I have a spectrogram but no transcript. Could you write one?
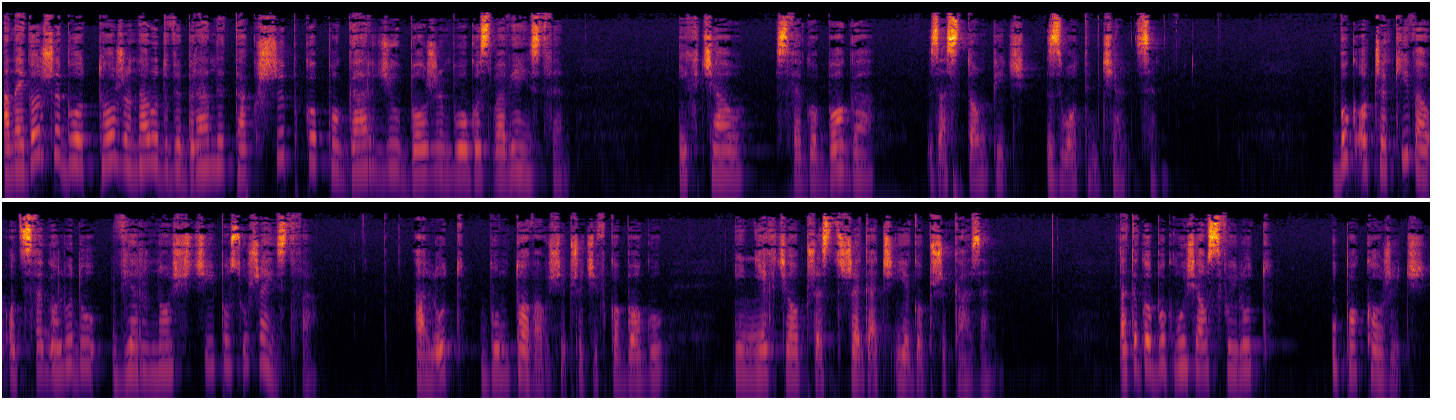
A najgorsze było to, że naród wybrany tak szybko pogardził Bożym błogosławieństwem i chciał swego Boga zastąpić złotym cielcem. Bóg oczekiwał od swego ludu wierności i posłuszeństwa a lud buntował się przeciwko Bogu i nie chciał przestrzegać Jego przykazań. Dlatego Bóg musiał swój lud upokorzyć,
